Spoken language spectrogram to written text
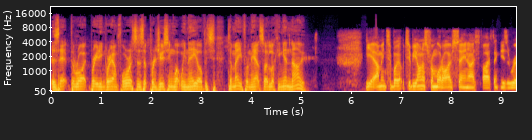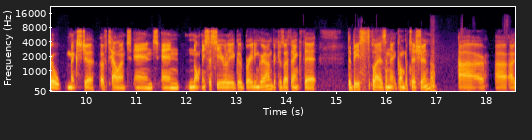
is that the right breeding ground for us? Is it producing what we need? Obviously, to me, from the outside looking in, no. Yeah, I mean to be, to be honest, from what I've seen, I, I think there's a real mixture of talent and and not necessarily a good breeding ground because I think that the best players in that competition are, are, are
